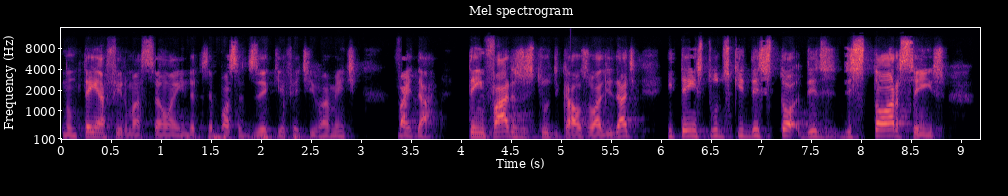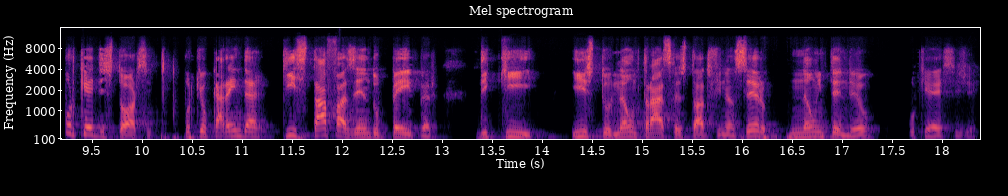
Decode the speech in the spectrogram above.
Não tem afirmação ainda que você possa dizer que efetivamente vai dar. Tem vários estudos de causalidade e tem estudos que distorcem isso. Por que distorce? Porque o cara ainda que está fazendo o paper de que isto não traz resultado financeiro, não entendeu o que é ESG.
